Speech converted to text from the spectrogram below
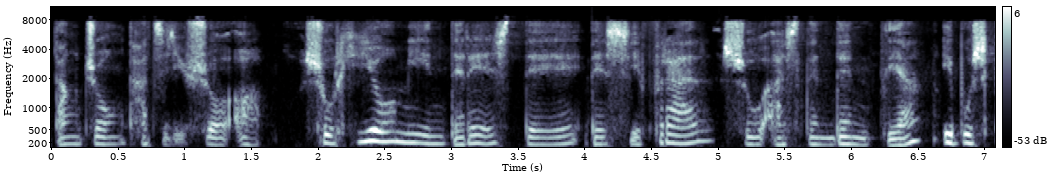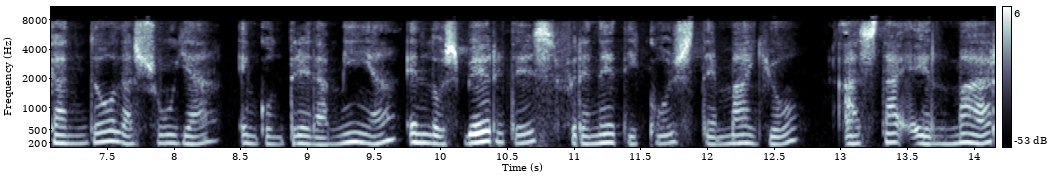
当中，他自己说：“哦， surgió mi interés de descifrar su ascendencia y buscando la suya encontré la mía en los verdes frenéticos de mayo hasta el mar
